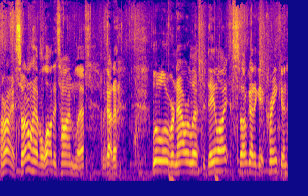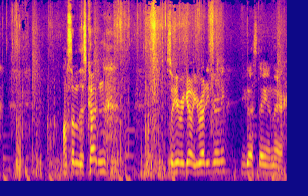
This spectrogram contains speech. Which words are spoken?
All right, so I don't have a lot of time left. We got a little over an hour left of daylight, so I've got to get cranking on some of this cutting so here we go. You ready, Journey? You gotta stay in there.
